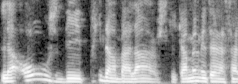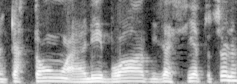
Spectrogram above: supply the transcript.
la hausse des prix d'emballage, ce qui est quand même intéressant, le carton, euh, les boîtes, les assiettes, tout ça, là,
